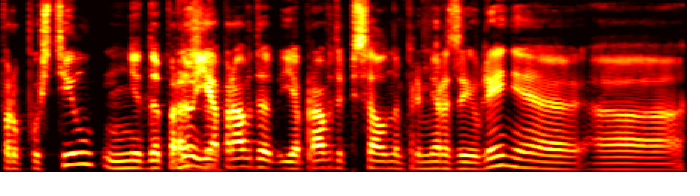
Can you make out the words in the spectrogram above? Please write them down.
пропустил. Не Ну, допрожил. я правда, я правда писал, например, заявление а,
